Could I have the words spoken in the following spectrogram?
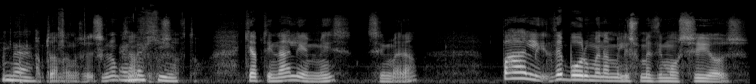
Ναι. από το αναγνωστό. Συγγνώμη που θα Ενοχή. αναφέρω σε αυτό. Και απ' την άλλη εμείς σήμερα πάλι δεν μπορούμε να μιλήσουμε δημοσίως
